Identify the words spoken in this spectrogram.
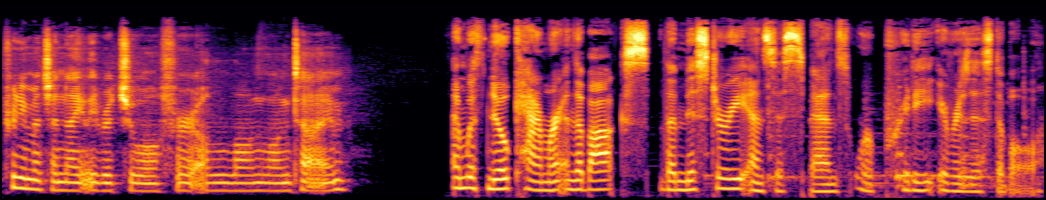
pretty much a nightly ritual for a long, long time. And with no camera in the box, the mystery and suspense were pretty irresistible.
